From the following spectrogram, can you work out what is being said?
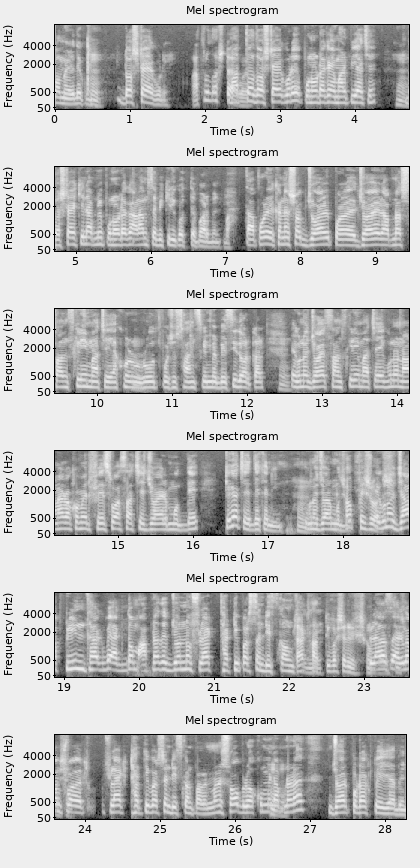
কমের দেখুন দশ টাকা করে। মাত্র দশ টাকা মাত্র দশ টাকা করে পনেরো টাকা এমআরপি আছে। দশ টাকা কিনে আপনি পনেরো টাকা আরামসে বিক্রি করতে পারবেন। তারপরে এখানে সব জয়ের জয়ের আপনার সানস্ক্রিম আছে। এখন রোদ প্রচুর সানস্ক্রিমের বেশি দরকার। এগুলো জয়ের সানস্ক্রিম আছে। এগুলো নানা রকমের ফেস ওয়াশ আছে জয়ের মধ্যে। ঠিক আছে? দেখে নিন। এগুলো জয়ের মধ্যে। এগুলো যা প্রিন্ট থাকবে একদম আপনাদের জন্য flat thirty percent discount thirty percent plus একদম ফ্ল্যাট থার্টি পার্সেন্ট ডিসকাউন্ট পাবেন। মানে সব রকমের আপনারা জয়ের প্রোডাক্ট পেয়ে যাবেন।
